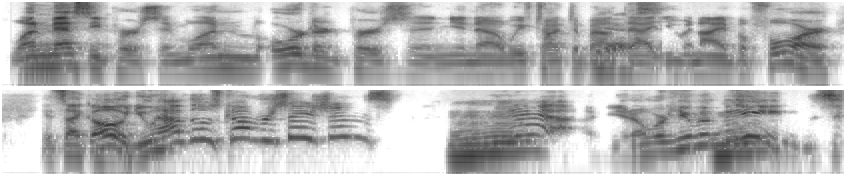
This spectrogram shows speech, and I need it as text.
one messy person one ordered person you know we've talked about yes. that you and i before it's like oh you have those conversations Mm-hmm. Yeah, you know, we're human mm-hmm. beings.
